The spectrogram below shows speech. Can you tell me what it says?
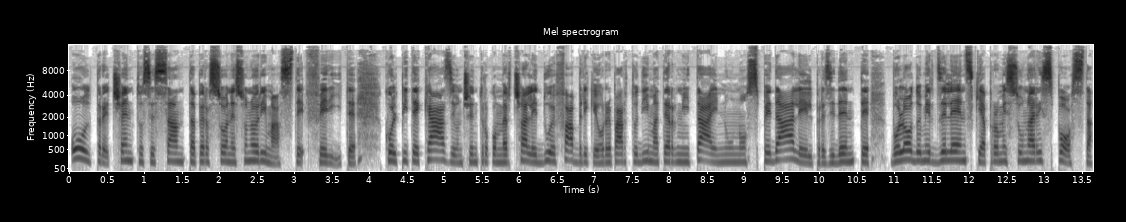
oltre 160 persone sono rimaste ferite. Colpite case, un centro commerciale, due fabbriche, un reparto di maternità in un ospedale. Il presidente Volodymyr Zelensky ha promesso una risposta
